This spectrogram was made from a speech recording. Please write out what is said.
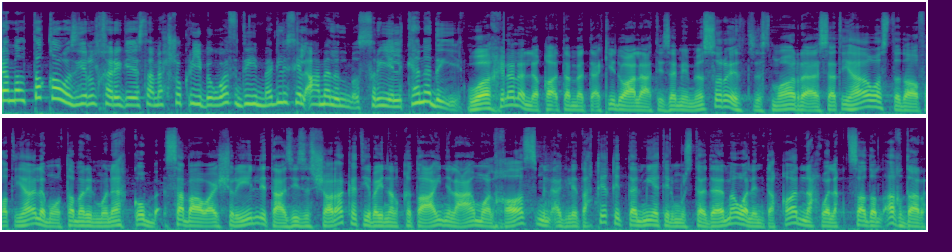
كما التقى وزير الخارجية سامح شكري بوفد مجلس الأعمال المصري الكندي. وخلال اللقاء تم التأكيد على اعتزام مصر استثمار رئاستها واستضافتها لمؤتمر المناخ كوب 27 لتعزيز الشراكة بين القطاعين العام والخاص من أجل تحقيق التنمية المستدامة والانتقال نحو الاقتصاد الأخضر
